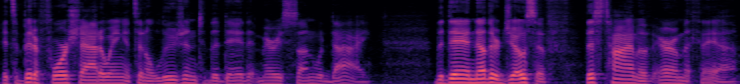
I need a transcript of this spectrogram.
it's a bit of foreshadowing. It's an allusion to the day that Mary's son would die. The day another Joseph, this time of Arimathea,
